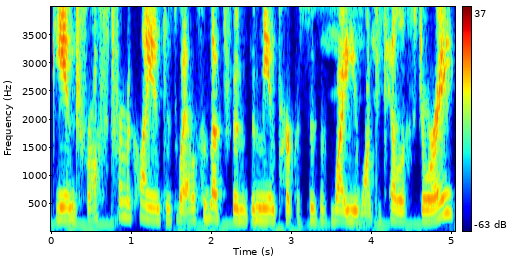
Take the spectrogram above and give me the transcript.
gain trust from a client as well. So that's the, the main purposes of why you want to tell a story.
